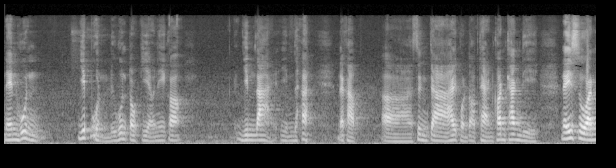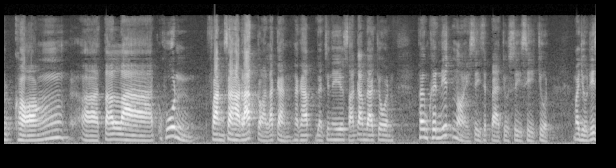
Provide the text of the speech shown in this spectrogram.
เน้นหุ้นญี่ปุ่น หรือหุ้นโตเกียวนี่ก็ยิ้มได้ยิ้มได้นะครับซึ่งจะให้ผลตอบแทนค่อนข้างดี ในส่วนของอตลาดหุ้นฝั่งสหรัฐก่อนละกันนะครับดัชนีอุตสาหกรรมดาวโจนส์เพิ่มขึ้นนิดหน่อย 48.44 จุด มาอยู่ที่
